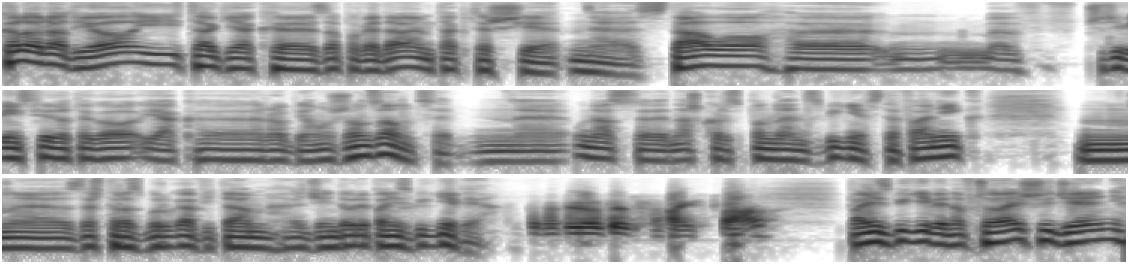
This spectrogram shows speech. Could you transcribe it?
Halo Radio i tak jak e, zapowiadałem, tak też się e, stało, e, w przeciwieństwie do tego, jak robią rządzący. U nas nasz korespondent Zbigniew Stefanik ze Strasburga. Witam. Dzień dobry Panie Zbigniewie. Dobry wieczór Państwa. Panie Zbigniewie, no wczorajszy dzień e,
